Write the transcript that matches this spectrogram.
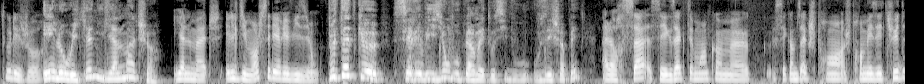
tous les jours. Et le week-end, il y a le match. Il y a le match. Et le dimanche, c'est les révisions. Peut-être que ces révisions vous permettent aussi de vous, échapper Alors ça, c'est exactement comme euh, c'est comme ça que je prends, je prends mes études.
